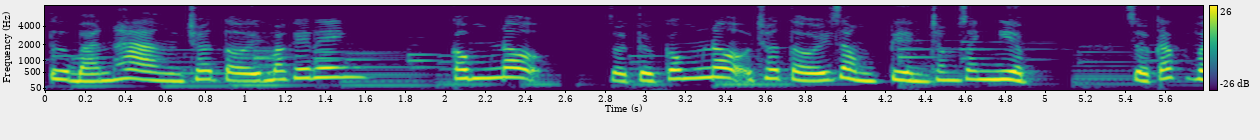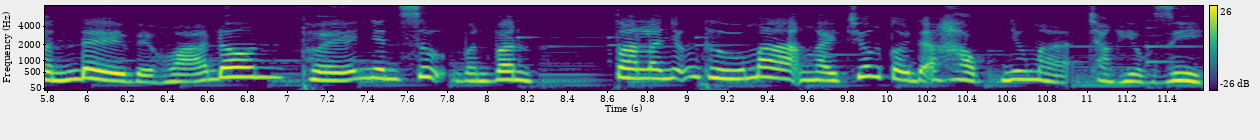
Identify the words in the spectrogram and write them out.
từ bán hàng cho tới marketing, công nợ, rồi từ công nợ cho tới dòng tiền trong doanh nghiệp, rồi các vấn đề về hóa đơn, thuế, nhân sự vân vân. Toàn là những thứ mà ngày trước tôi đã học nhưng mà chẳng hiểu gì.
